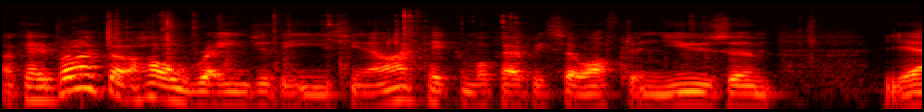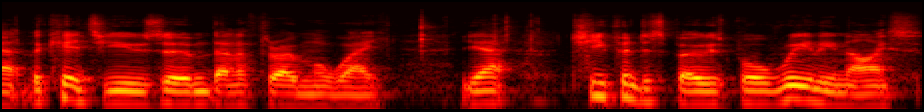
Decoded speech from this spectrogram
Okay, but I've got a whole range of these. You know, I pick them up every so often, use them. Yeah, the kids use them, then I throw them away. Yeah, cheap and disposable, really nice.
